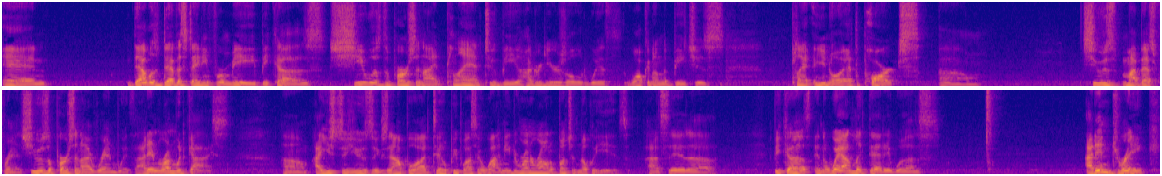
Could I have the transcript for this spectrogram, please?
And that was devastating for me because she was the person I had planned to be 100 years old with, walking on the beaches, plan, you know, at the parks. Um, she was my best friend. She was the person I ran with. I didn't run with guys. Um, I used to use the example, I'd tell people, I said, why well, I need to run around a bunch of knuckleheads? I said, uh, because, and the way I looked at it was, I didn't drink,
